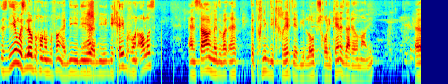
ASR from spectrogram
Dus die jongens lopen gewoon onbevangen. Die, die, eh, die, die geven gewoon alles. En samen met wat, eh, de techniek die ik geleerd heb hier, loopschool, ik ken daar helemaal niet. Eh,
